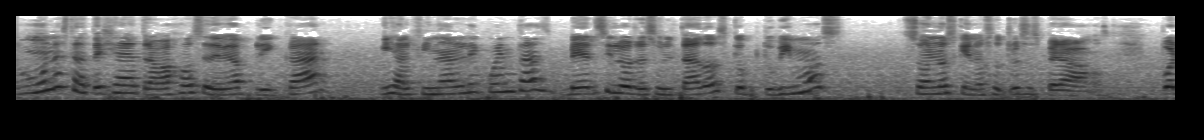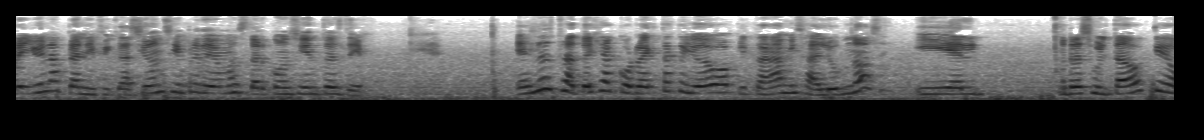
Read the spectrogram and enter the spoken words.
Una estrategia de trabajo se debe aplicar y al final de cuentas ver si los resultados que obtuvimos son los que nosotros esperábamos. Por ello en la planificación siempre debemos estar conscientes de es la estrategia correcta que yo debo aplicar a mis alumnos y el resultado que,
